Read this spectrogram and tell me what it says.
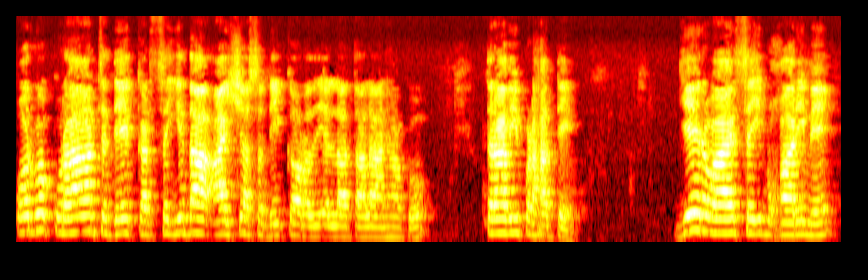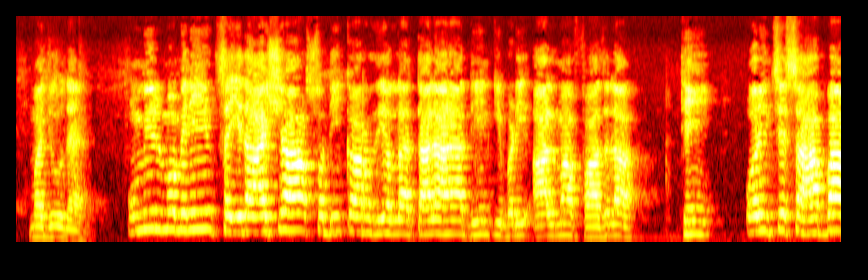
اور وہ قرآن سے دیکھ کر سیدہ عائشہ صدیقہ رضی اللہ تعالیٰ عنہ کو تراوی پڑھاتے یہ روایت صحیح بخاری میں موجود ہے۔ ام المومنین سیدہ عائشہ صدیقہ رضی اللہ تعالیٰ عنہ دین کی بڑی عالمہ فاضلہ تھیں اور ان سے صحابہ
